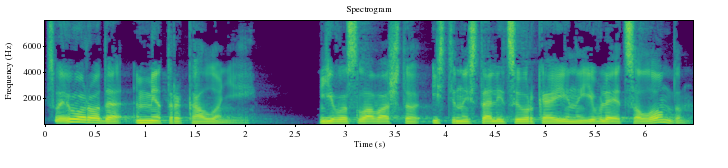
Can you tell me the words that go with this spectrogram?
своего рода метроколонией. Его слова, что истинной столицей Уркаины является Лондон,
